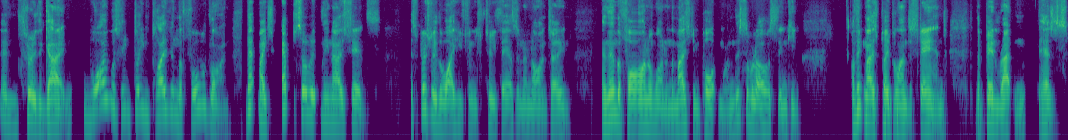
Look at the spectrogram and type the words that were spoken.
and through the game, why was he being played in the forward line? That makes absolutely no sense, especially the way he finished 2019. And then the final one, and the most important one, this is what I was thinking. I think most people understand that Ben Rutten has,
